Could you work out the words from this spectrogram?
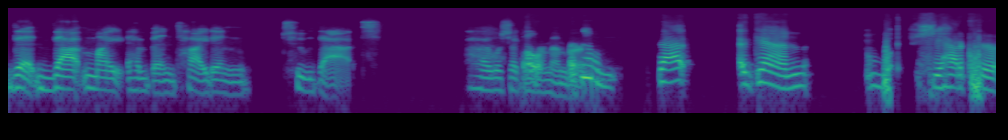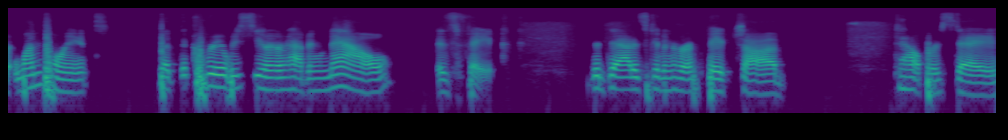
that that might have been tied in to that. I wish I could Oh, remember. that again wh- she had a career at one point but the career we see her having now is fake the dad is giving her a fake job to help her stay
